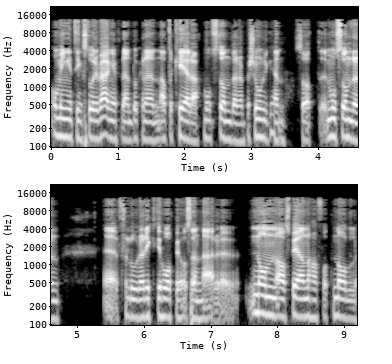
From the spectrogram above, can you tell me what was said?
om ingenting står i vägen för den, då kan den attackera motståndaren personligen så att eh, motståndaren eh, förlorar riktig HP och sen när eh, någon av spelarna har fått noll,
